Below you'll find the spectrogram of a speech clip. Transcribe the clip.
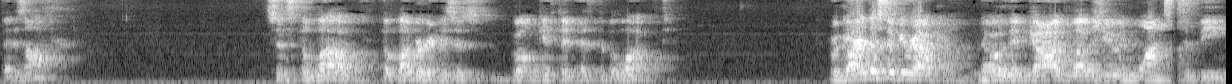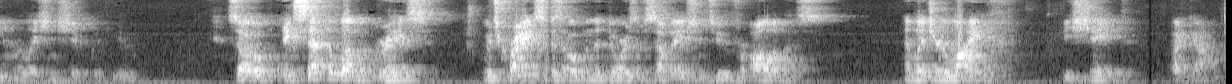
that is offered. Since the love, the lover, is as well gifted as the beloved. Regardless of your outcome, know that God loves you and wants to be in relationship with you. So accept the love of grace, which Christ has opened the doors of salvation to for all of us, and let your life be shaped by God.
